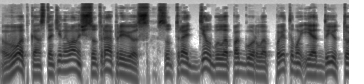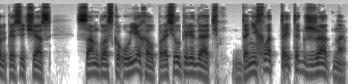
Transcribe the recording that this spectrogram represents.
«Вот, Константин Иванович с утра привез. С утра дел было по горло, поэтому и отдаю только сейчас. Сам Глазко уехал, просил передать. Да не хватай так жадно!»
